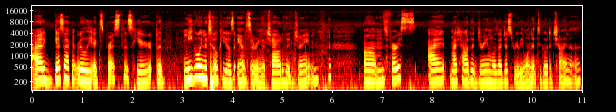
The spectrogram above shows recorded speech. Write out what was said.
I guess I haven't really expressed this here, but me going to Tokyo is answering a childhood dream. um, first, I my childhood dream was I just really wanted to go to China,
